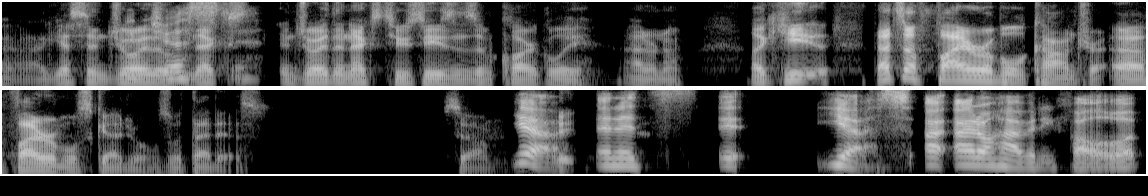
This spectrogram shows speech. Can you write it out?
Uh, I guess enjoy the just- next enjoy the next two seasons of Clark Lea. I don't know. Like he, that's a fireable contract, uh, fireable schedule is what that is. So Yeah, it- and it's it. Yes, I, I don't have any follow up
